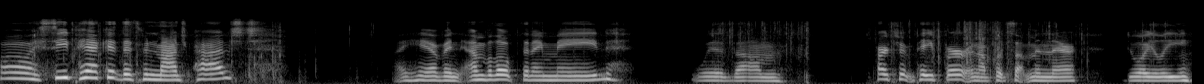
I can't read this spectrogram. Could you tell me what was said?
oh, a seed packet that's been Mod Podged. I have an envelope that I made with um, parchment paper, and I'll put something in there. Doily.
